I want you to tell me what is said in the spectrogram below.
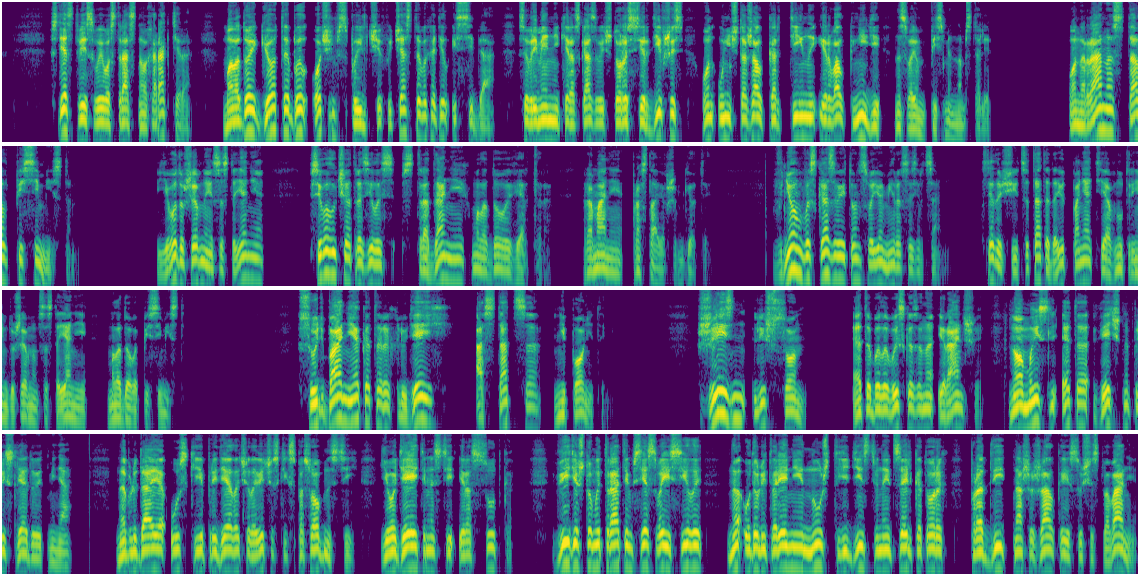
Вследствие своего страстного характера молодой Гёте был очень вспыльчив и часто выходил из себя. Современники рассказывают, что, рассердившись, он уничтожал картины и рвал книги на своем письменном столе. Он рано стал пессимистом. Его душевное состояние всего лучше отразилось в страданиях молодого Вертера, романе, прославившем Гёте. В нем высказывает он свое миросозерцание. Следующие цитаты дают понятие о внутреннем душевном состоянии молодого пессимиста. «Судьба некоторых людей — остаться непонятыми. Жизнь — лишь сон, это было высказано и раньше, но мысль эта вечно преследует меня. наблюдая узкие пределы человеческих способностей, его деятельности и рассудка, видя, что мы тратим все свои силы на удовлетворение нужд, единственная цель которых — продлить наше жалкое существование,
